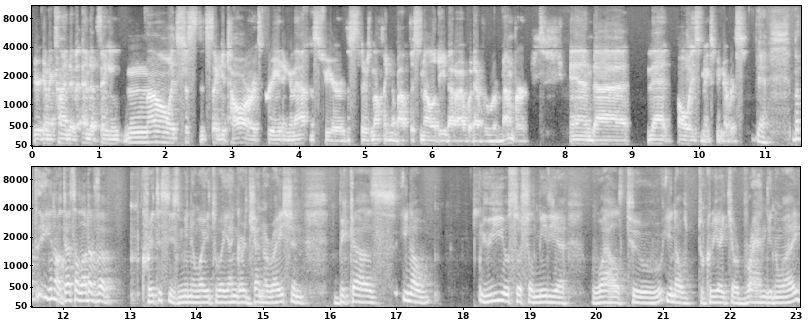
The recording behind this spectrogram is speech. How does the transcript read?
you're going to kind of end up thinking, no, it's just, it's a guitar. It's creating an atmosphere. This, there's nothing about this melody that I would ever remember. And, uh, that always makes me nervous. Yeah, but you know, there's a lot of uh, criticism in a way to a younger generation because you know you use social media well to you know to create your brand in a way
